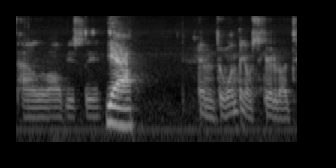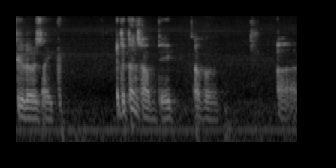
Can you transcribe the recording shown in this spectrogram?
Paolo, obviously. Yeah, and the one thing I'm scared about too, though, is like it depends how big of a uh,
